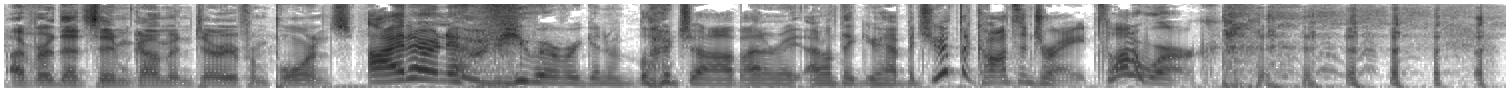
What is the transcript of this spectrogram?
I've heard that same commentary from porns. I don't know if you ever get a blowjob. I don't know. I don't think you have, but you have to concentrate. It's a lot of work.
